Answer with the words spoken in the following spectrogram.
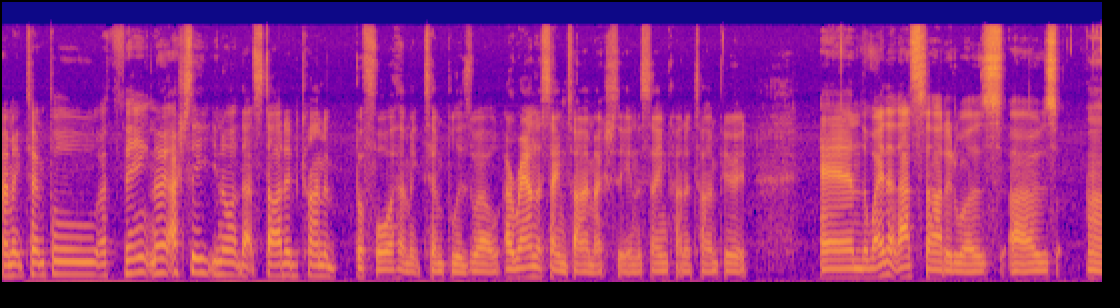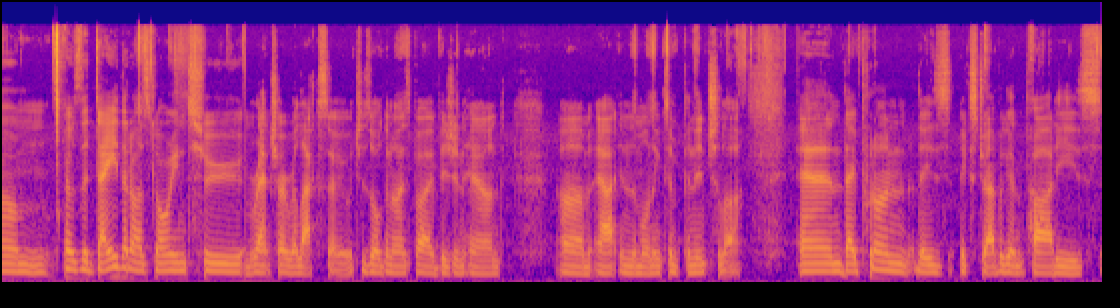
Hammock Temple. I think no, actually, you know what? That started kind of before Hammock Temple as well, around the same time, actually, in the same kind of time period. And the way that that started was I was um, it was the day that I was going to Rancho Relaxo, which is organised by Vision Hound um, out in the Mornington Peninsula. And they put on these extravagant parties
